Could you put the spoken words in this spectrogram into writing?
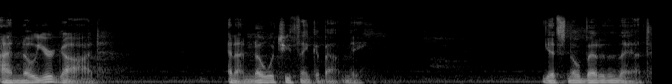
I know you're God, and I know what you think about me. Gets no better than that.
